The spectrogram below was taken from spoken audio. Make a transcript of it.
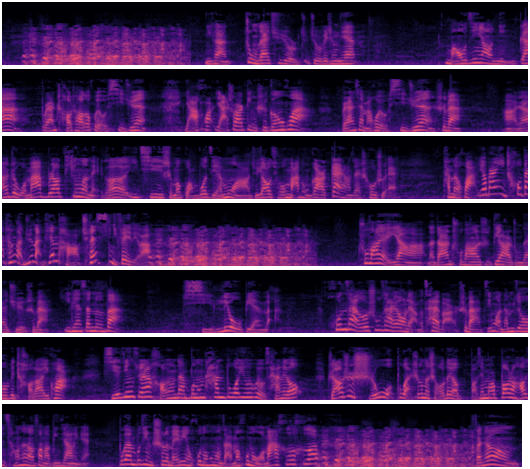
你看，重灾区就是就就是卫生间，毛巾要拧干，不然潮潮的会有细菌；牙花牙刷定时更换，不然下面会有细菌，是吧？啊，然后这我妈不知道听了哪个一期什么广播节目啊，就要求马桶盖盖上再抽水，她那话，要不然一抽大肠杆菌满天跑，全吸你肺里了。厨房也一样啊，那当然厨房是第二重灾区，是吧？一天三顿饭，洗六遍碗。荤菜和蔬菜要用两个菜板，是吧？尽管他们最后被炒到一块儿，洗洁精虽然好用，但不能贪多，因为会有残留。只要是食物，不管生的熟的，要保鲜膜包上好几层才能放到冰箱里面。不干不净，吃了没病，糊弄糊弄咱们，糊弄我妈，呵呵。反正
